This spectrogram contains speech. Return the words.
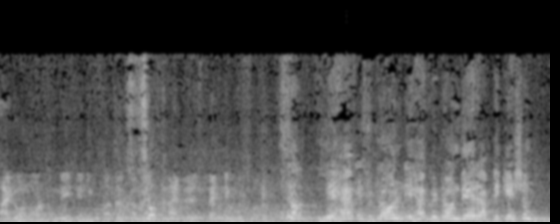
I don't want to make any further comments. So, matter is pending before the court. Sir, they have withdrawn. They have withdrawn their application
